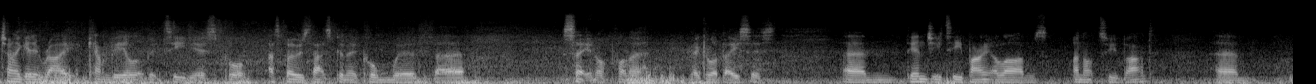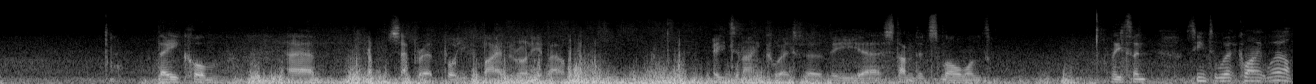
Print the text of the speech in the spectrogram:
trying to get it right can be a little bit tedious, but I suppose that's going to come with uh, setting up on a regular basis. Um, the NGT bite alarms are not too bad. Um, they come um, separate, but you can buy them. Only about eight to nine quid for the uh, standard small ones. They seem to work quite well.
